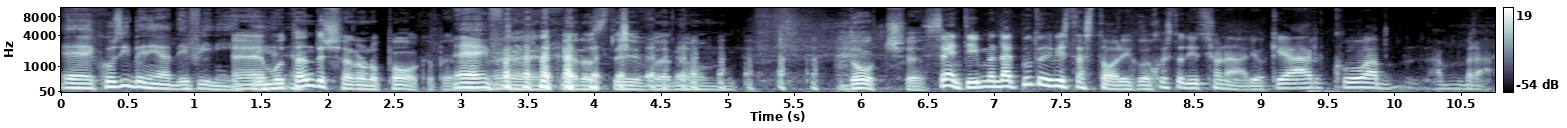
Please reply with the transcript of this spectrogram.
Eh, così veniva definiti. Eh, mutande c'erano poche, però. Eh, Eh, infa- caro Steve, no. docce. Senti, ma dal punto di vista storico, questo dizionario che arco ab- abbraccia?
